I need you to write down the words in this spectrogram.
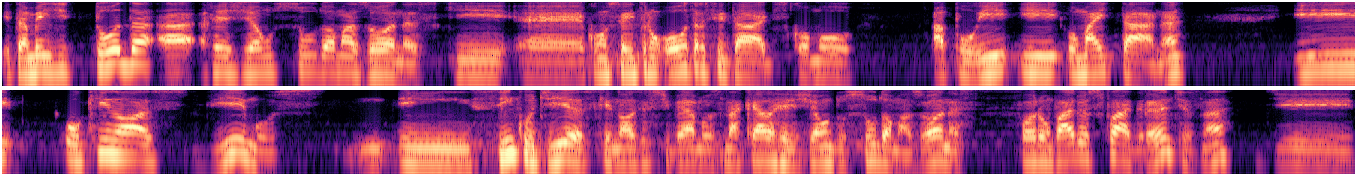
e também de toda a região sul do Amazonas, que é, concentram outras cidades, como Apuí e Humaitá, né? E o que nós vimos em cinco dias que nós estivemos naquela região do sul do Amazonas foram vários flagrantes, né? De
